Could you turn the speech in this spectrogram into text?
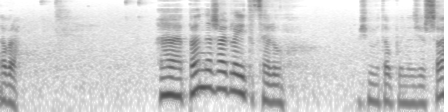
Dobra. E, pełne żagle i do celu. Musimy to opłynąć jeszcze.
